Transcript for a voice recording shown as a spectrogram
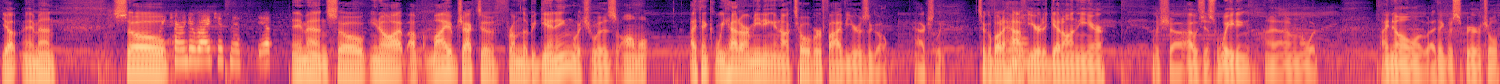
Yep. Amen. So Return to righteousness. Yep. Amen. So, you know, I, I, my objective from the beginning, which was almost, I think we had our meeting in October five years ago, actually. It took about a half year to get on the air, which uh, I was just waiting. I, I don't know what, I know, I think it was spiritual,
